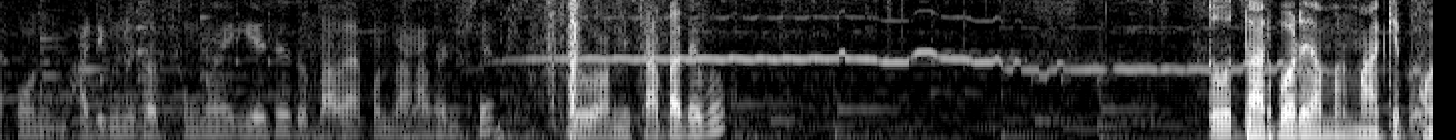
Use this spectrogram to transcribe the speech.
এখন ভাটিগুলো সব শুকনো হয়ে গিয়েছে তো বাবা এখন দানা ফেলছে তো আমি চাপা দেবো। তো তারপরে আমার মাকে ফোন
